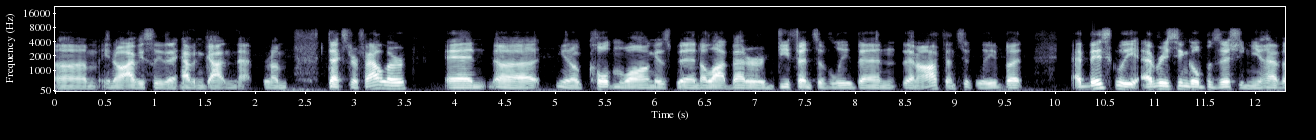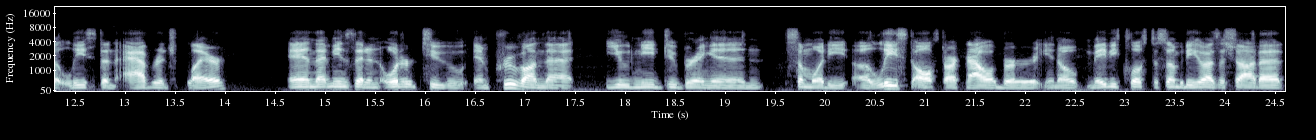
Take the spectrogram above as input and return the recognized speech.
Um, you know, obviously they haven't gotten that from Dexter Fowler, and uh, you know Kolten Wong has been a lot better defensively than than offensively, but at basically every single position you have at least an average player, and that means that in order to improve on that, you need to bring in somebody at least all-star caliber you know maybe close to somebody who has a shot at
